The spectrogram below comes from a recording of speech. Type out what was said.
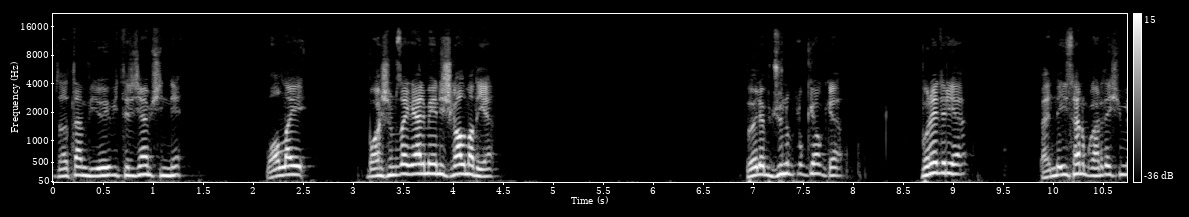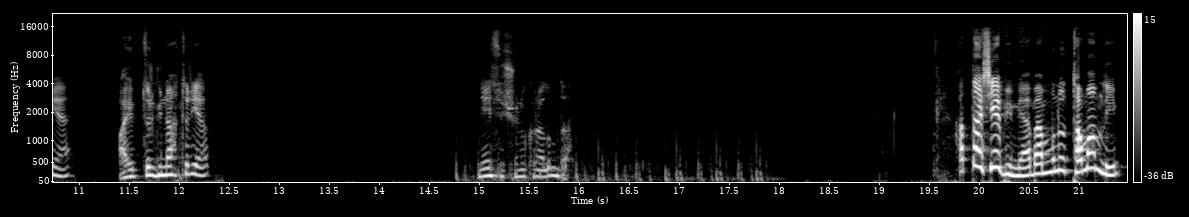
Zaten videoyu bitireceğim şimdi. Vallahi başımıza gelmeyen iş kalmadı ya. Böyle bir cunupluk yok ya. Bu nedir ya? Ben de insanım kardeşim ya. Ayıptır günahtır ya. Neyse şunu kıralım da. Hatta şey yapayım ya ben bunu tamamlayayım.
